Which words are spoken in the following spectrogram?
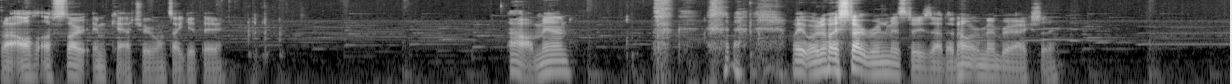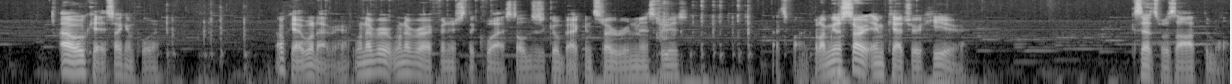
but I'll, I'll start Imp Catcher once I get there. Oh, man. Wait, where do I start Rune Mysteries at? I don't remember, actually. Oh, okay, second floor. Okay, whatever. Whenever whenever I finish the quest, I'll just go back and start Rune Mysteries. That's fine. But I'm gonna start Imp Catcher here. Because that's what's optimal.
